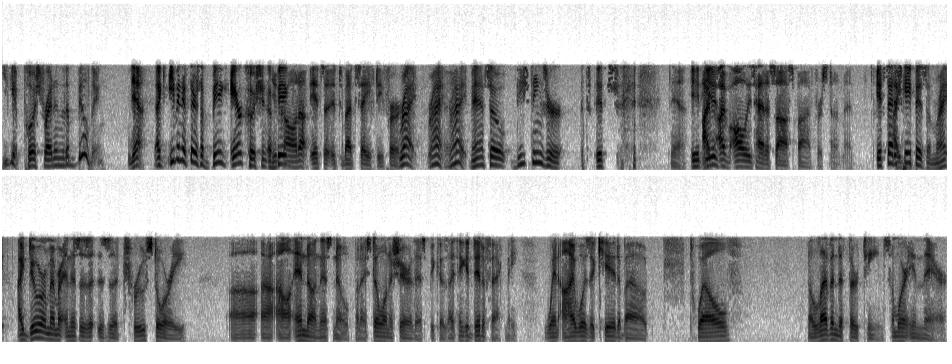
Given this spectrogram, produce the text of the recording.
you get pushed right into the building. Yeah, Like even if there's a big air cushion, a you big call it up. It's a, it's about safety first. Right, right, Yeah. right, man. So these things are it's it's, Yeah. It I've, is- I've always had a soft spot for stuntmen. it's that I- escapism, right? I do remember, and this is a, this is a true story. Uh, I'll end on this note, but I still want to share this because I think it did affect me. When I was a kid, about twelve, eleven to thirteen, somewhere in there,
